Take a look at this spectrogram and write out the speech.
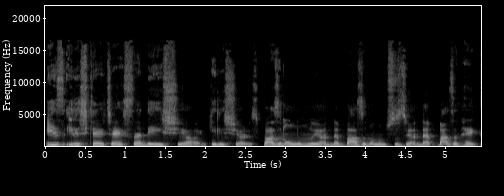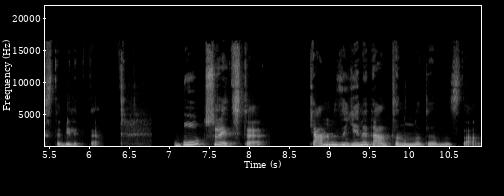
Biz ilişkiler içerisinde değişiyor, gelişiyoruz. Bazen olumlu yönde, bazen olumsuz yönde, bazen her ikisi de birlikte. Bu süreçte kendimizi yeniden tanımladığımızda,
